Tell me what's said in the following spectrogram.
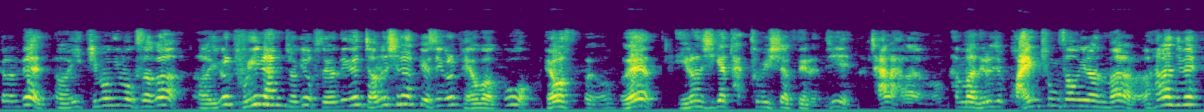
그런데 어, 이 김홍기 목사가 어, 이걸 부인한 적이 없어요. 근데 이건 저는 신학교에서 이걸 배워갖고 배웠어요. 왜 이런 식의 다툼이 시작되는지 잘 알아요. 한마디로 이제 과잉충성이라는 말 알아요. 하나님의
